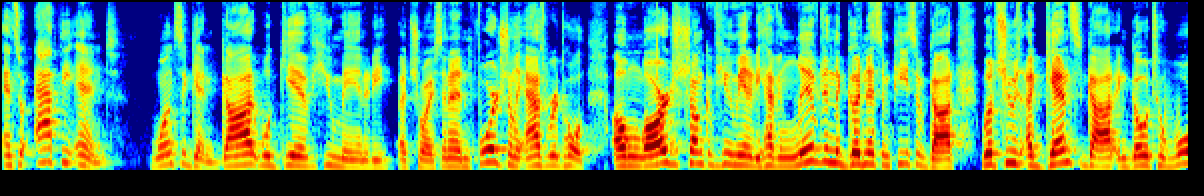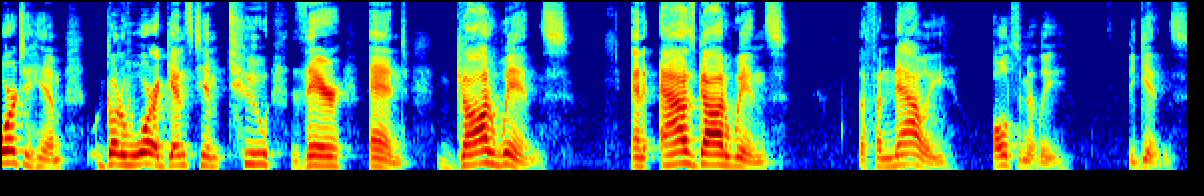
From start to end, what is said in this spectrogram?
And so at the end, once again, God will give humanity a choice. And unfortunately, as we're told, a large chunk of humanity, having lived in the goodness and peace of God, will choose against God and go to war to him, go to war against him to their end. God wins. And as God wins, the finale ultimately begins.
